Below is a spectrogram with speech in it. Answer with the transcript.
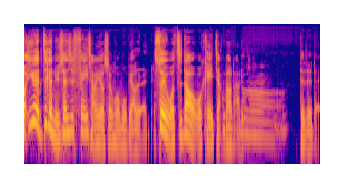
哦。因为这个女生是非常有生活目标的人，所以我知道我可以讲到哪里。嗯，对对对。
